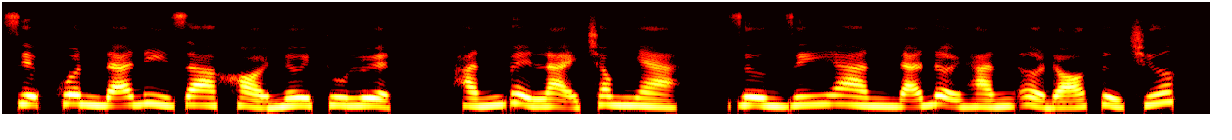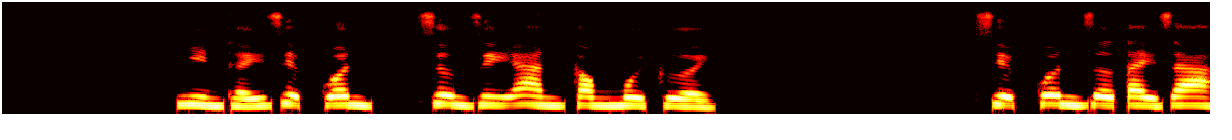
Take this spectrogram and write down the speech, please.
Diệp Quân đã đi ra khỏi nơi tu luyện, hắn về lại trong nhà, Dương Dĩ An đã đợi hắn ở đó từ trước. Nhìn thấy Diệp Quân, Dương Dĩ An cong môi cười. Diệp Quân giơ tay ra,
